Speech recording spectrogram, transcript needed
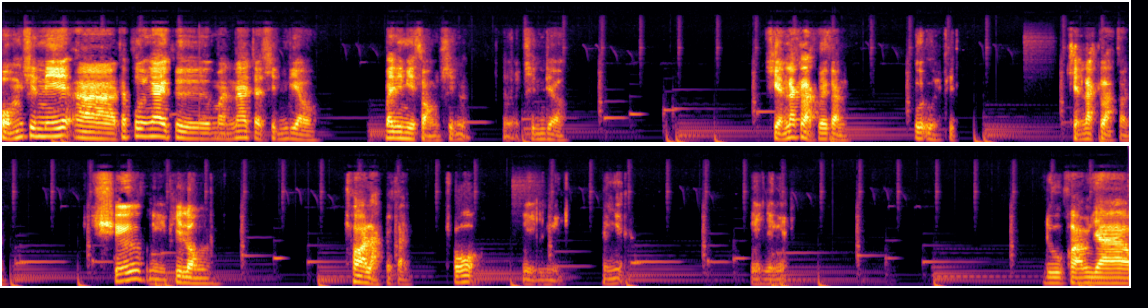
ผมชิ้นนี้ อ่า ถ้าพูดง่ายคือมันน่าจะชิ้นเดียว ไม่ได้มีสองชิ้นชิ้นเดียว เขียนหลักๆไว้ก่อน อุ้ยอุ้ยผิด เขียนหลักๆก่อน ชื่อนี่พี่ลง ช่อหลักไปก่อน โชว์นี่นี่อย่างเงี้ยนี่อย่างเงี้ย ดูความยาว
